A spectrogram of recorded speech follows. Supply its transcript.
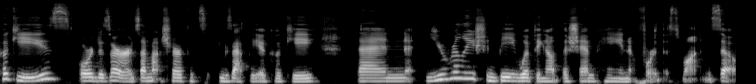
cookies or desserts, I'm not sure if it's exactly a cookie, then you really should be whipping out the champagne for this one. So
